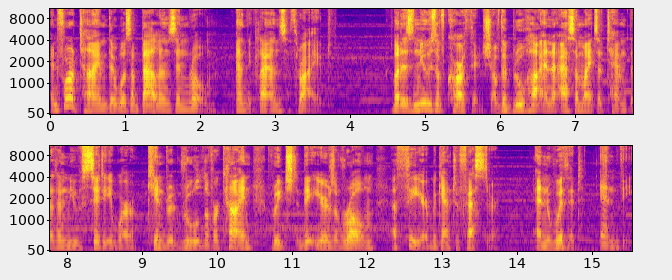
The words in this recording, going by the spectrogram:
And for a time there was a balance in Rome, and the clans thrived. But as news of Carthage, of the Brujah and Assamites' attempt at a new city where kindred ruled over kind, reached the ears of Rome, a fear began to fester, and with it, envy.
